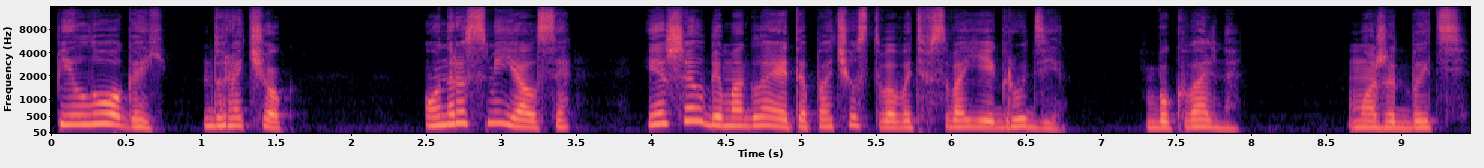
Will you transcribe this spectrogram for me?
«Пилогой, дурачок». Он рассмеялся, и Шелби могла это почувствовать в своей груди. Буквально. Может быть,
